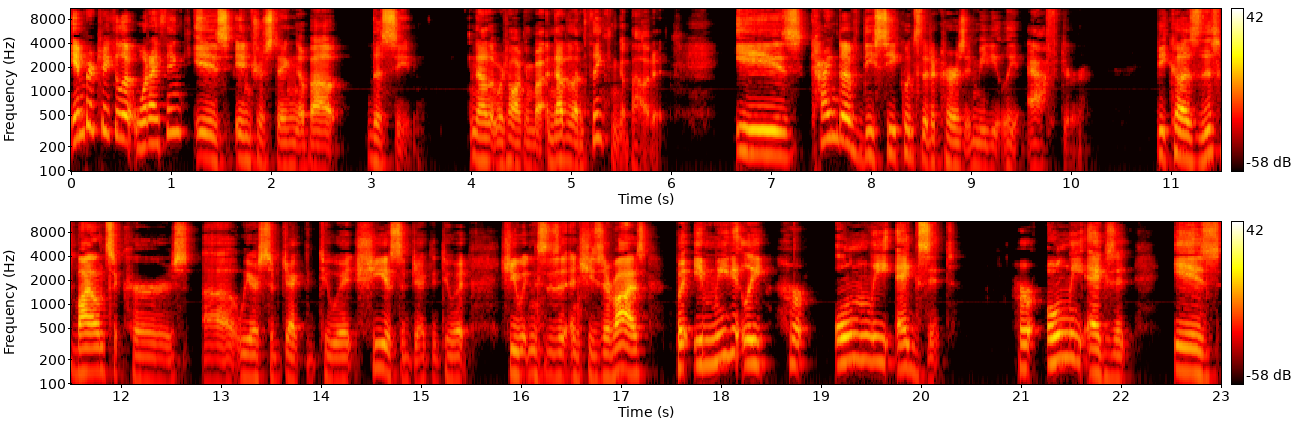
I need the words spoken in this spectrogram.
in particular, what I think is interesting about this scene, now that we're talking about, now that I'm thinking about it, is kind of the sequence that occurs immediately after. Because this violence occurs, uh, we are subjected to it, she is subjected to it, she witnesses it, and she survives, but immediately her only exit, her only exit is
